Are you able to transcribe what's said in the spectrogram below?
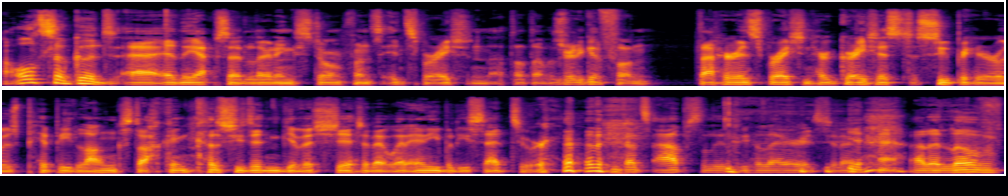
Also good uh, in the episode learning Stormfront's inspiration. I thought that was really good fun. That her inspiration, her greatest superhero is Pippi Longstocking because she didn't give a shit about what anybody said to her. I think that's absolutely hilarious, you know. And I love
